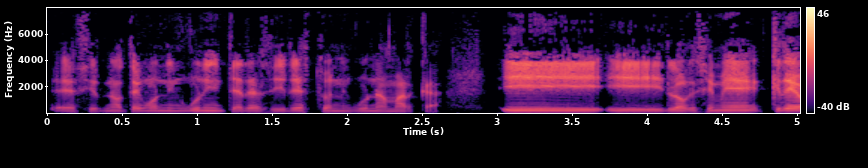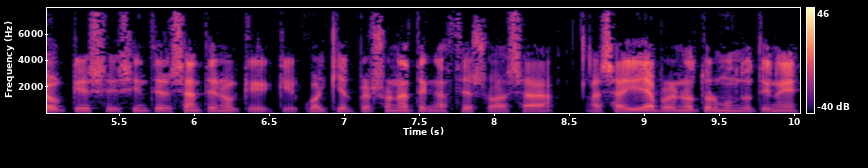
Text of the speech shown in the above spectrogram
Es decir, no tengo ningún interés directo en ninguna marca. Y, lo que sí me creo que es, interesante, ¿no? Que, cualquier persona tenga acceso a esa, a esa guía, porque no todo el mundo tiene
